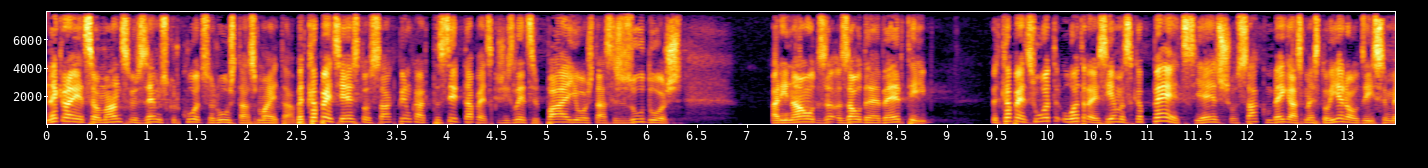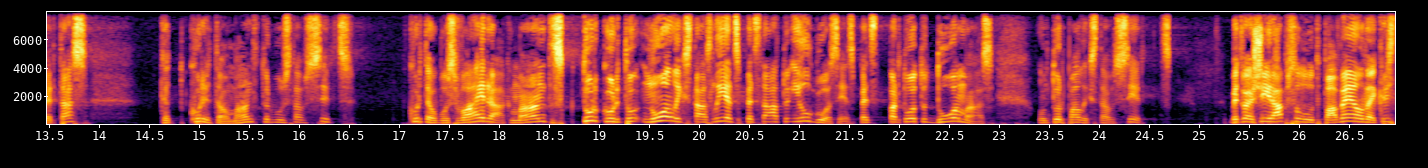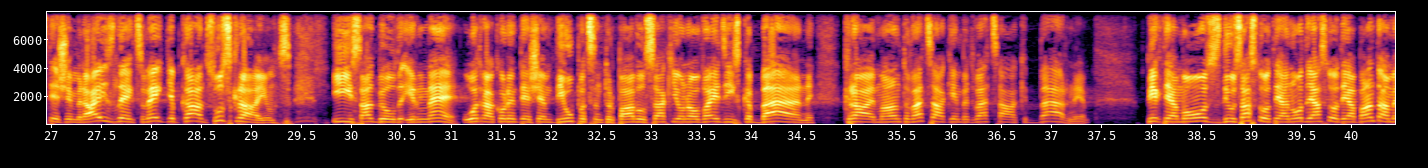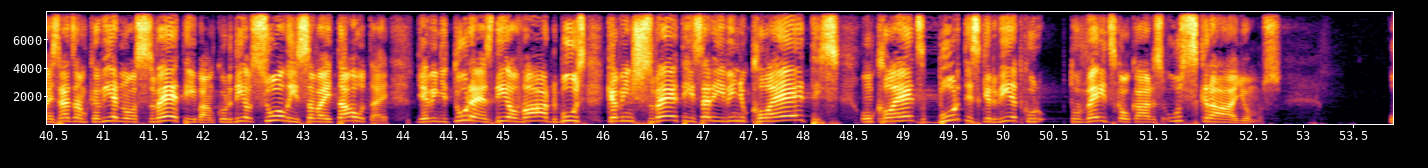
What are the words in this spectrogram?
Nekrājiet sev mans virs zemes, kur kods un rūstās maitā. Bet kāpēc ja es to saku? Pirmkārt, tas ir tāpēc, ka šīs lietas ir pājošas, tās ir zudošas, arī nauda zaudē vērtību. Bet kāpēc otr, otrais iemesls, kāpēc, ja es šo saku, un beigās mēs to ieraudzīsim, ir tas, ka kur ir tava manta, tur būs tavs sirds. Kur tev būs vairāk mantas, tur, kur tu noliksi tās lietas, pēc tā tu ilgosies, pēc, par to tu domās, un tur paliks tavs sirds. Bet vai šī ir absolūta pavēle, vai kristiešiem ir aizliegts veikt jebkādus uzkrājumus? Īsa atbilde ir nē. 2. korintiešiem 12. tur Pāvils saka, jo nav vajadzīgs, ka bērni krāja mantu vecākiem, bet vecāki bērniem. 5. mūzes 28. nodaļā, 8. pantā mēs redzam, ka viena no svētībām, kur Dievs solīs savai tautai, ja viņi turēs Dieva vārdu, būs, ka Viņš svētīs arī viņu klētis. Un klēts burtiski ir vieta, kur tu veic kaut kādus uzkrājumus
